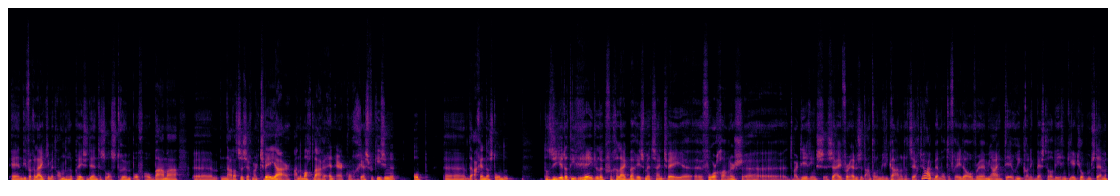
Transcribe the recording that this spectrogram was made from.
En die vergelijk je met andere presidenten zoals Trump of Obama. Ehm, nadat ze zeg maar twee jaar aan de macht waren en er congresverkiezingen op eh, de agenda stonden dan zie je dat hij redelijk vergelijkbaar is met zijn twee uh, voorgangers. Uh, het waarderingscijfer, hè, dus het aantal Amerikanen dat zegt, ja, ik ben wel tevreden over hem. Ja, in theorie kan ik best wel weer een keertje op hem stemmen.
